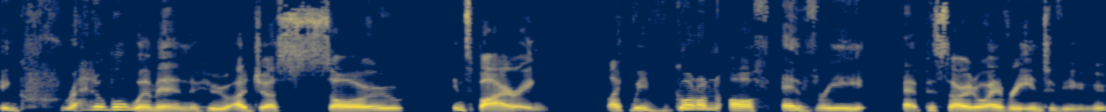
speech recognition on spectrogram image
incredible women who are just so inspiring. Like we've gotten off every episode or every interview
